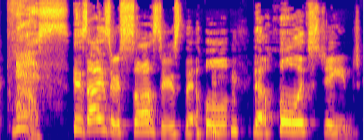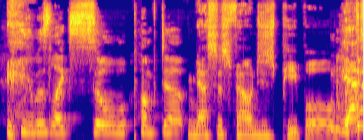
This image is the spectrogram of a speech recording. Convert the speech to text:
Yes. His eyes are saucers. That whole that whole exchange. He was like so pumped up. Ness has found his people. Yes,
